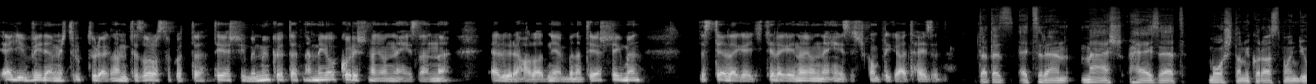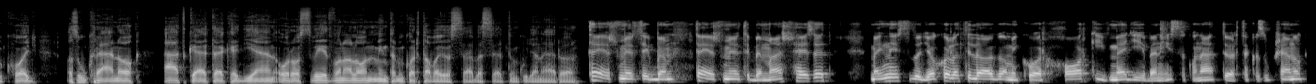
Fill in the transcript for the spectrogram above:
egyéb védelmi struktúrák, amit az oroszok ott a térségben működtetnek, még akkor is nagyon nehéz lenne előre haladni ebben a térségben. Ez tényleg egy, tényleg egy nagyon nehéz és komplikált helyzet. Tehát ez egyszerűen más helyzet most, amikor azt mondjuk, hogy az ukránok átkeltek egy ilyen orosz védvonalon, mint amikor tavaly össze beszéltünk ugyanerről. Teljes mértékben, teljes mértékben más helyzet. Megnézted, hogy gyakorlatilag, amikor Harkiv megyében északon áttörtek az ukránok,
